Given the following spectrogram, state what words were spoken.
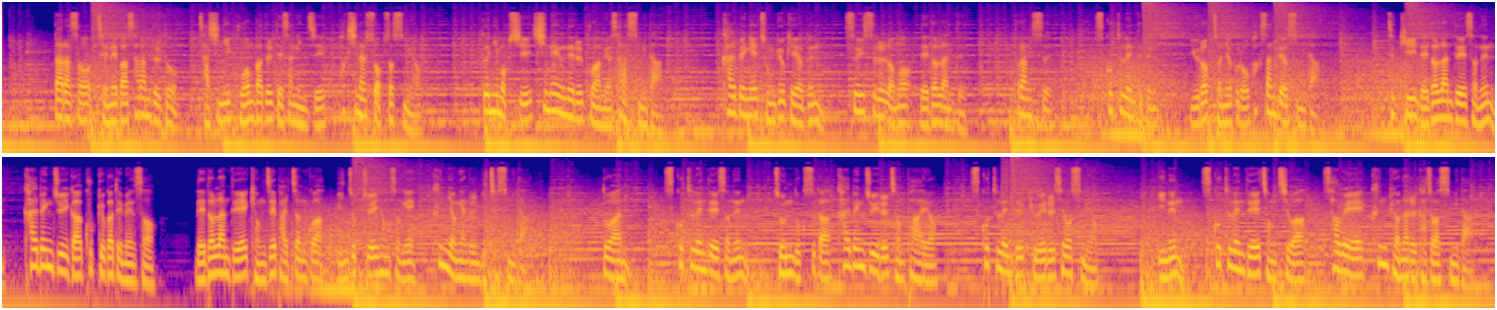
따라서 제네바 사람들도 자신이 구원받을 대상인지 확신할 수 없었으며 끊임없이 신의 은혜를 구하며 살았습니다. 칼뱅의 종교 개혁은 스위스를 넘어 네덜란드, 프랑스, 스코틀랜드 등 유럽 전역으로 확산되었습니다. 특히 네덜란드에서는 칼뱅주의가 국교가 되면서 네덜란드의 경제 발전과 민족주의 형성에 큰 영향을 미쳤습니다. 또한 스코틀랜드에서는 존 녹스가 칼뱅주의를 전파하여 스코틀랜드 교회를 세웠으며 이는 스코틀랜드의 정치와 사회에 큰 변화를 가져왔습니다.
